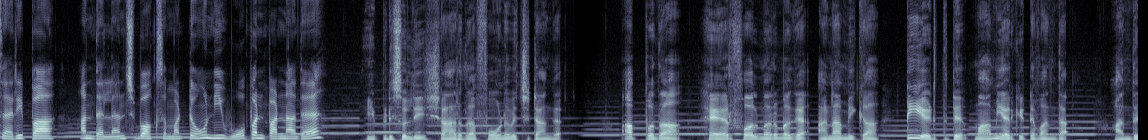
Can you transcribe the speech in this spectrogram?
சரிப்பா அந்த லஞ்ச் பாக்ஸ மட்டும் நீ ஓபன் பண்ணாத. இப்படி சொல்லி சாரதா ஃபோனை வச்சுட்டாங்க. அப்பதான் ஹேர் ஃபால் மருமக அனாமிகா டீ எடுத்துட்டு மாமியார் கிட்ட வந்தா. அந்த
